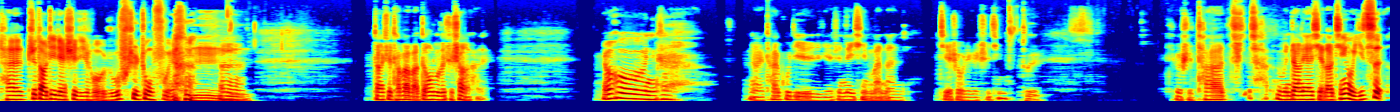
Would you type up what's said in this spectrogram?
他知道这件事情之后，如释重负呀，嗯嗯。当时他爸爸登陆的是上海，然后你看，哎，他估计也是内心蛮难接受这个事情，对。就是他文章里还写到，仅有一次，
